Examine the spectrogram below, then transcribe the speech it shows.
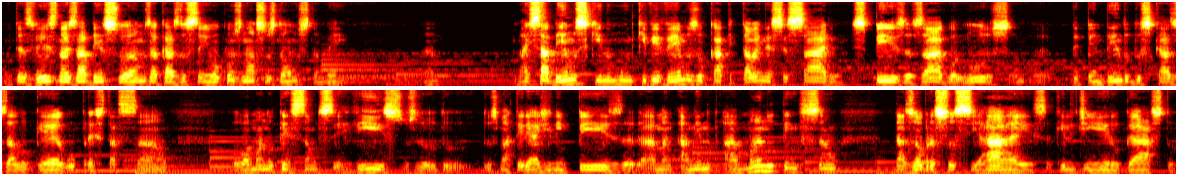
Muitas vezes nós abençoamos a casa do Senhor com os nossos dons também. Mas sabemos que no mundo que vivemos o capital é necessário, despesas, água, luz, dependendo dos casos, aluguel ou prestação, ou a manutenção dos serviços, do, do, dos materiais de limpeza, a, a manutenção das obras sociais, aquele dinheiro gasto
